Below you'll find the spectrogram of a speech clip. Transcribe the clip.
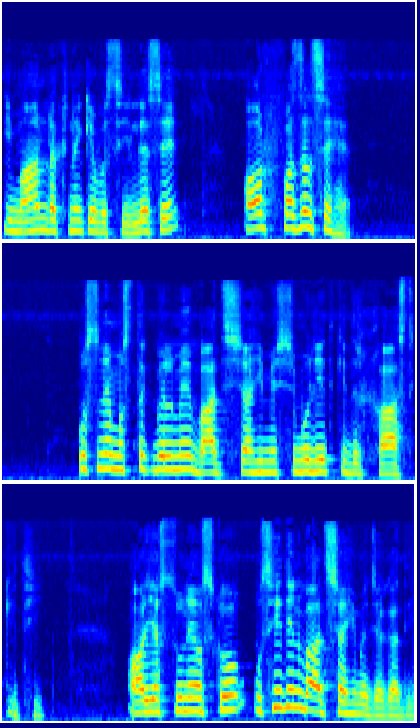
ایمان رکھنے کے وسیلے سے اور فضل سے ہے۔ اس نے مستقبل میں بادشاہی میں شمولیت کی درخواست کی تھی اور یسو نے اس کو اسی دن بادشاہی میں جگہ دی۔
